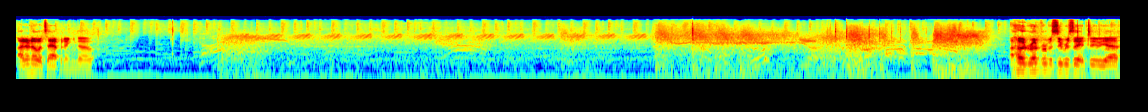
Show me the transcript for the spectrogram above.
I don't know what's happening though. I would run from a Super Saiyan 2, yeah.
